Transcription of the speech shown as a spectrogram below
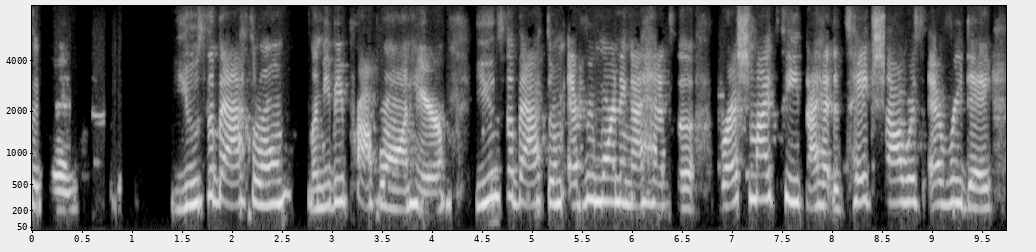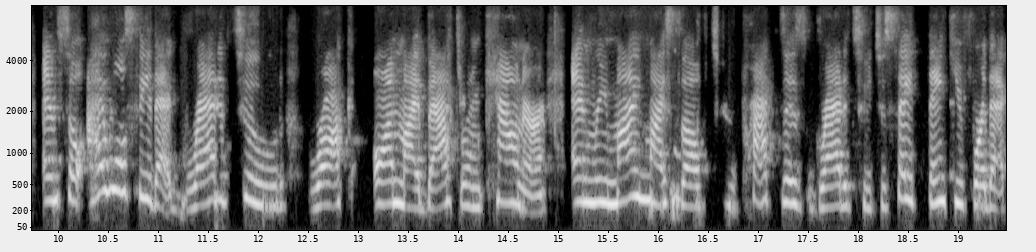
to go use the bathroom. Let me be proper on here. Use the bathroom. Every morning I had to brush my teeth. I had to take showers every day. And so I will see that gratitude rock on my bathroom counter and remind myself to practice gratitude, to say thank you for that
